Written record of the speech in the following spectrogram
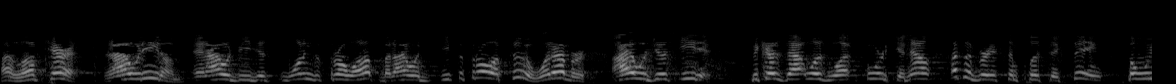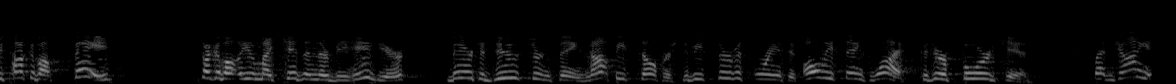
I love carrots, and I would eat them, and I would be just wanting to throw up, but I would eat the throw up too, whatever. I would just eat it because that was what Ford kid. Now, that's a very simplistic thing, but when we talk about faith, talk about even my kids and their behavior, they are to do certain things, not be selfish, to be service oriented. All these things. Why? Because you're a Ford kid. But Johnny,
